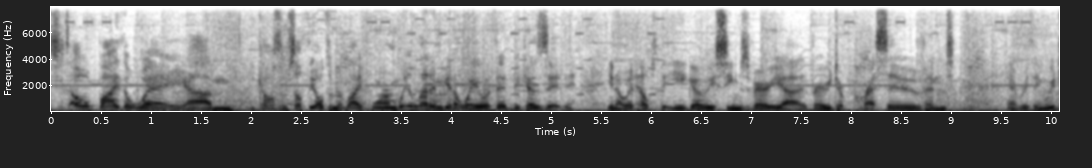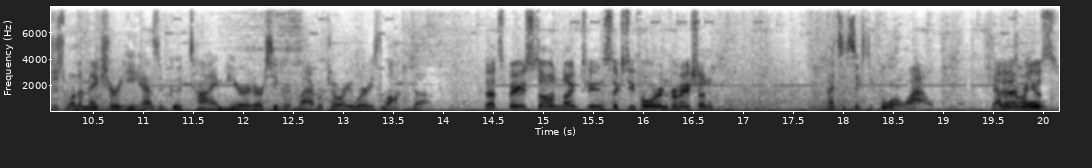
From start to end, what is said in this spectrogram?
It's just oh by the way, um, he calls himself the ultimate life form. We let him get away with it because it, you know, it helps the ego. He seems very, uh, very depressive and everything. We just want to make sure he has a good time here at our secret laboratory where he's locked up. That's based on 1964 information. 1964. Wow. Uh, we use,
